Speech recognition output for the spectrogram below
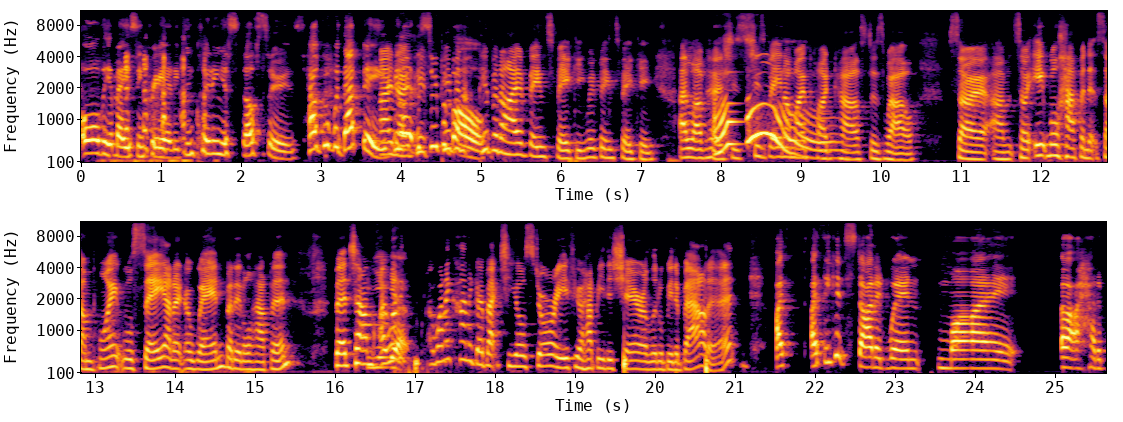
all the amazing creatives, including yourself, Suze. How good would that be? I know. like the Pip, Super Pip Bowl. And, Pip and I have been speaking. We've been speaking. I love her. She's she's been on my Oh. podcast as well. So um so it will happen at some point. We'll see. I don't know when, but it'll happen. But um I want Yeah. to I want to kind of go back to your story if you're happy to share a little bit about it. I I think it started when my uh, I had a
